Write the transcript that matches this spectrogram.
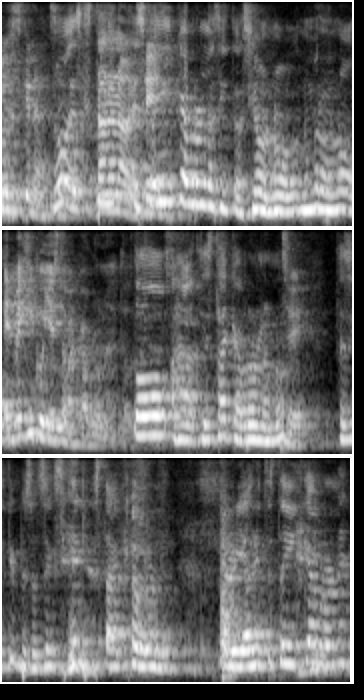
busquen nada. no, sí. es que está, no, no, no, está sí. bien cabrón la situación, no. Número uno. En México ya estaba cabrona de todas todo, ajá, ya estaba cabrona, ¿no? Sí. Así que empezó el sexenio, estaba cabrona. Pero ya ahorita está bien cabrona.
